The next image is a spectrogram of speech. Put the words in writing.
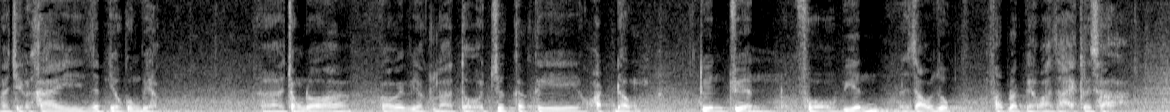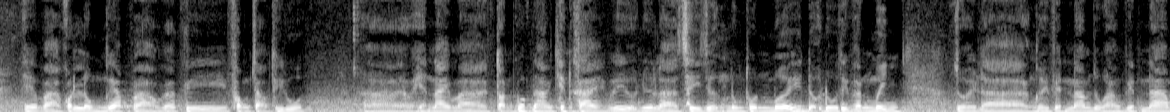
và triển khai rất nhiều công việc. À, trong đó có cái việc là tổ chức các cái hoạt động tuyên truyền phổ biến giáo dục pháp luật về hòa giải cơ sở. Thế và có lồng ghép vào các cái phong trào thi đua à, hiện nay mà toàn quốc đang triển khai ví dụ như là xây dựng nông thôn mới đô, đô thị văn minh rồi là người Việt Nam dùng hàng Việt Nam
